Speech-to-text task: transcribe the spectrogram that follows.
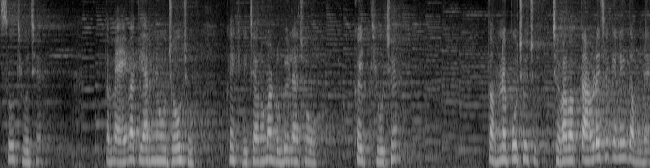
શું થયું છે? તમે આવ્યા ત્યારને હું જોઉં છું. કંઈક વિચારોમાં ડૂબેલા છો. કંઈક થયું છે? તમને પૂછું છું જવાબ આપતા આવડે છે કે નહીં તમને?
